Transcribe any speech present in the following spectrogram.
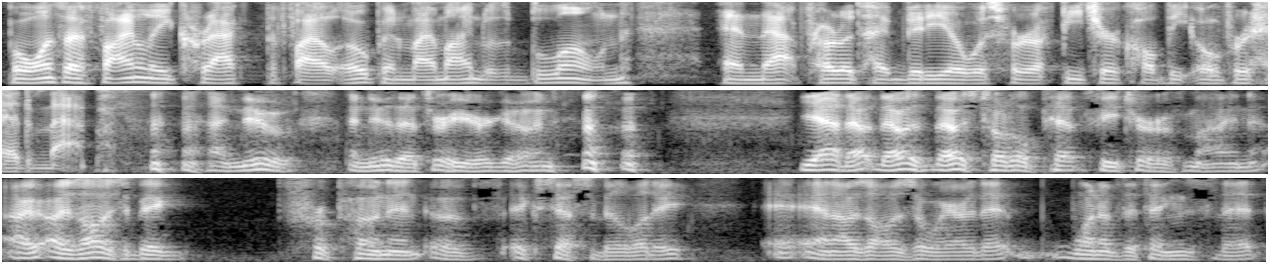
But once I finally cracked the file open, my mind was blown. And that prototype video was for a feature called the overhead map. I knew, I knew that's where you were going. yeah, that, that was that was total pet feature of mine. I, I was always a big proponent of accessibility, and I was always aware that one of the things that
